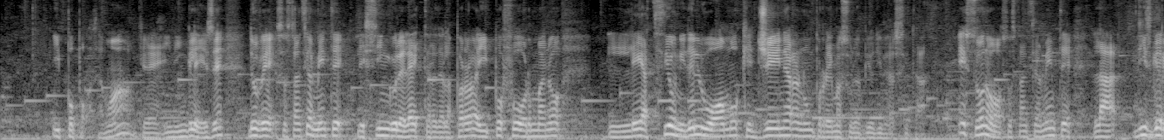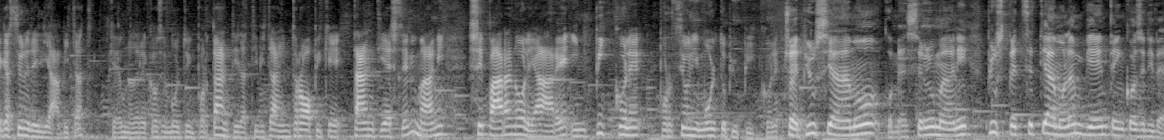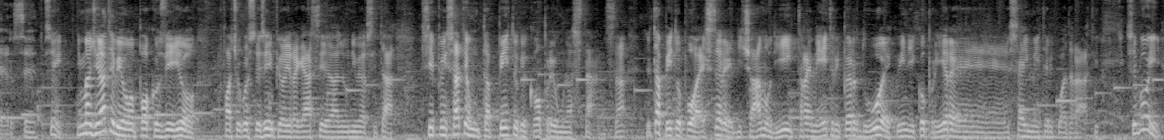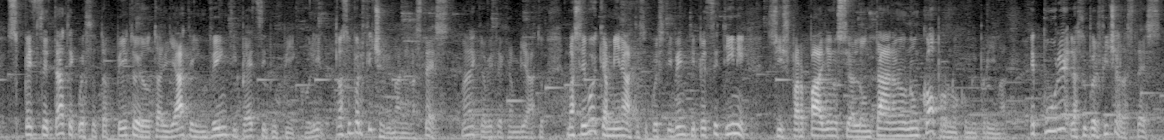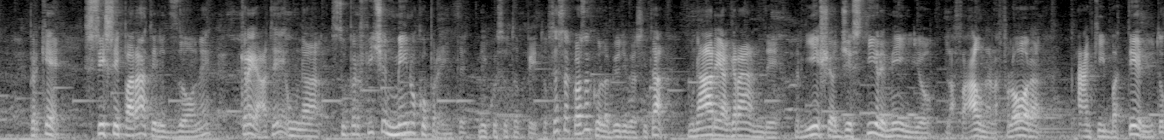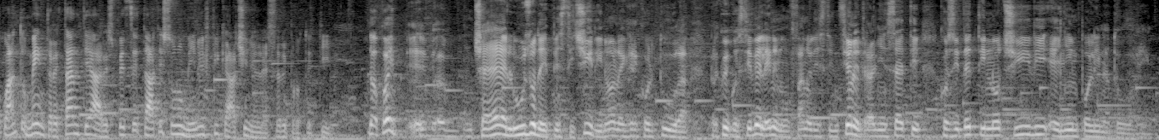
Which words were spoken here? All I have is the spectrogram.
ippopotamo, che è in inglese, dove sostanzialmente le singole lettere della parola ippo formano le azioni dell'uomo che generano un problema sulla biodiversità. E sono sostanzialmente la disgregazione degli habitat, che è una delle cose molto importanti, le attività entropiche, tanti esseri umani separano le aree in piccole porzioni molto più piccole. Cioè più siamo come esseri umani, più spezzettiamo l'ambiente in cose diverse. Sì, immaginatevi un po' così, io faccio questo esempio ai ragazzi all'università, se pensate a un tappeto che copre una stanza, il tappeto può essere diciamo di 3 metri per 2 quindi coprire 6 metri quadrati. Se voi spezzettate questo tappeto e lo tagliate in 20 pezzi più piccoli, la superficie rimane la stessa, non è che avete cambiato, ma se voi camminate su questi 20 pezzettini si sparpagliano, si allontanano, non coprono come prima, eppure la superficie è la stessa, perché se separate le zone create una superficie meno coprente di questo tappeto. Stessa cosa con la biodiversità, un'area grande riesce a gestire meglio la fauna, la flora, anche i batteri, tutto quanto, mentre tante aree spezzettate sono meno efficaci nell'essere protettive. No, poi eh, c'è l'uso dei pesticidi no, in agricoltura, per cui questi veleni non fanno distinzione tra gli insetti cosiddetti nocivi e gli impollinatori.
